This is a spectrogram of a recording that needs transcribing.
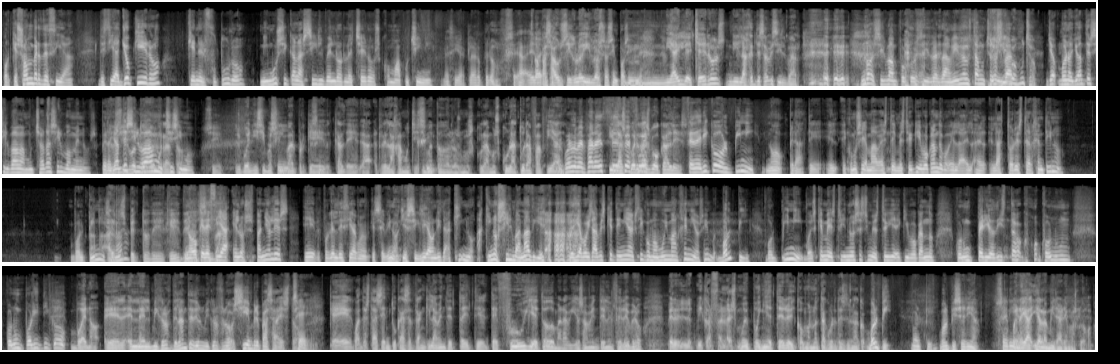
porque Somber decía, decía, yo quiero que en el futuro mi música la silben los lecheros como a Puccini, decía, claro, pero o sea, era, ha pasado un siglo y los eso es imposible. Mm, Ni hay lecheros ni la gente sabe silbar. No, silban poco, sí, es verdad. A mí me gusta mucho Yo silbar. silbo mucho. Yo, bueno, yo antes silbaba mucho, ahora silbo menos. Pero yo, antes silbaba muchísimo. Sí, es buenísimo Sí, silbar porque sí. relaja muchísimo todo los músculos, la musculatura facial acuerdo, me parece y las cuerdas vocales. Federico Olpini. No, espérate. el- el- ¿Cómo se llamaba este? Me estoy equivocando. El, el- actor este argentino. Volpini, ¿se Al respecto de qué? Del No, que silbar. decía, en los españoles, eh, porque él decía, bueno, que se vino aquí exiliado, aquí no, aquí no silba nadie. decía, pues sabes que tenía así como muy mal genio, sí, Volpi, Volpini, pues es que me estoy, no sé si me estoy equivocando con un periodista o con, con un, con un político. Bueno, el- en el micrófono, delante de un micrófono siempre pasa esto. Sí. Que cuando estás en tu casa tranquilamente te, te- te fluye todo maravillosamente en el cerebro, pero el micrófono es muy puñetero y como no te acuerdes de una cosa. Volpi. Volpi. Volpi sería. Sería. Bueno, ya, ya lo miraremos luego.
